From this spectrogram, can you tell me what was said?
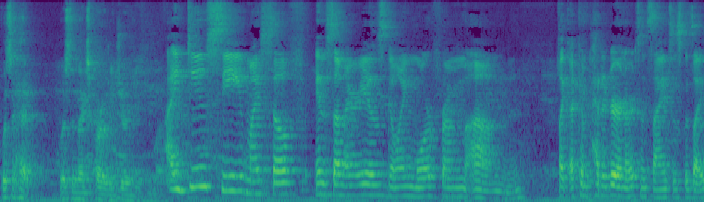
what's ahead? What's the next part of the journey? I do see myself in some areas going more from um, like a competitor in arts and sciences because I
